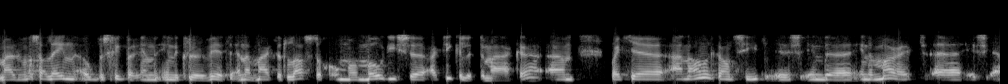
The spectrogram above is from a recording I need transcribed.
maar het was alleen ook beschikbaar in, in de kleur wit. En dat maakt het lastig om modische artikelen te maken. Ehm, wat je aan de andere kant ziet is in de, in de markt eh, is eh,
